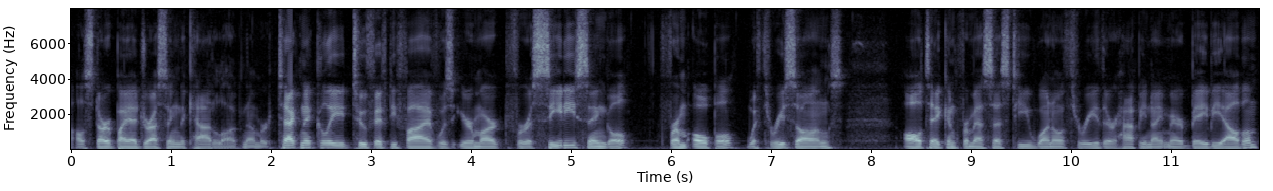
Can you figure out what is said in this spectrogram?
I'll start by addressing the catalog number. Technically, 255 was earmarked for a CD single from Opal with three songs, all taken from SST 103, their Happy Nightmare Baby album.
